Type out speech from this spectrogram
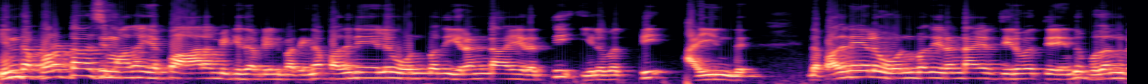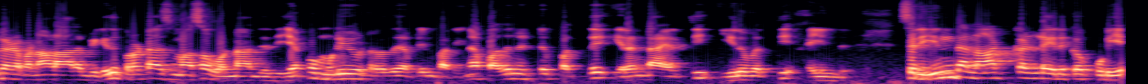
இந்த புரட்டாசி மாதம் எப்ப ஆரம்பிக்குது அப்படின்னு பாத்தீங்கன்னா பதினேழு ஒன்பது இரண்டாயிரத்தி இருபத்தி ஐந்து. இந்த பதினேழு ஒன்பது இரண்டாயிரத்தி இருபத்தி ஐந்து புதன்கிழமை நாள் ஆரம்பிக்குது. புரட்டாசி மாசம் ஒன்னாம் தேதி. எப்போ முடிவுற்றது அப்படின்னு பாத்தீங்கன்னா பதினெட்டு பத்து இரண்டாயிரத்தி இருபத்தி ஐந்து. சரி இந்த நாட்கள்ல இருக்கக்கூடிய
